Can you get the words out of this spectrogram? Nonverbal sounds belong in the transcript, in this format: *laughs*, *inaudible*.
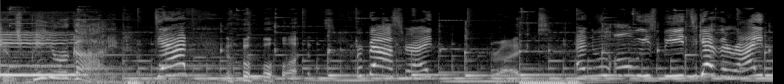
Be your guide. Dad? *laughs* what? We're fast, right? Right. And we'll always be together, right?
